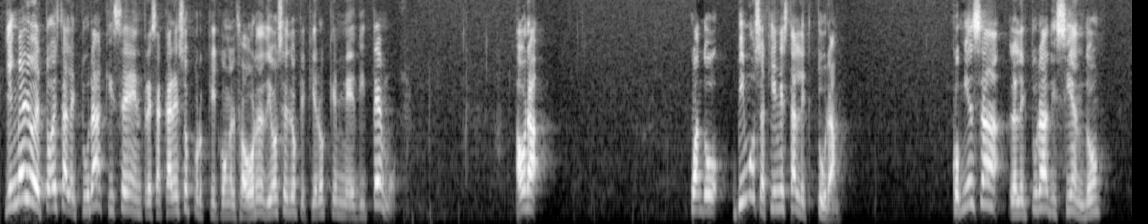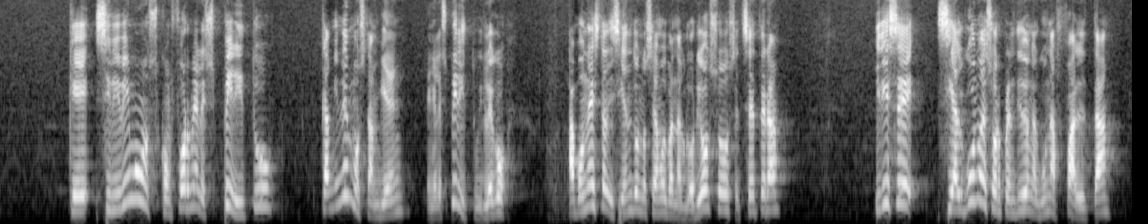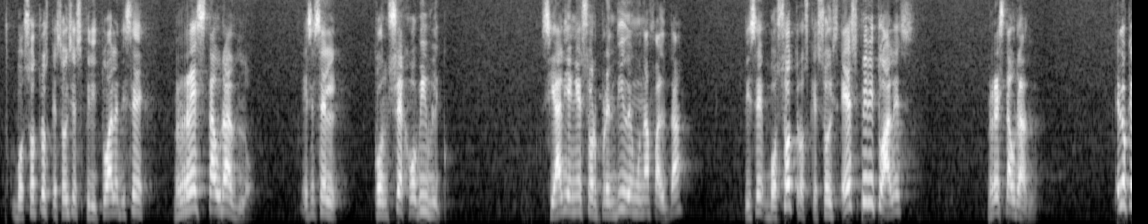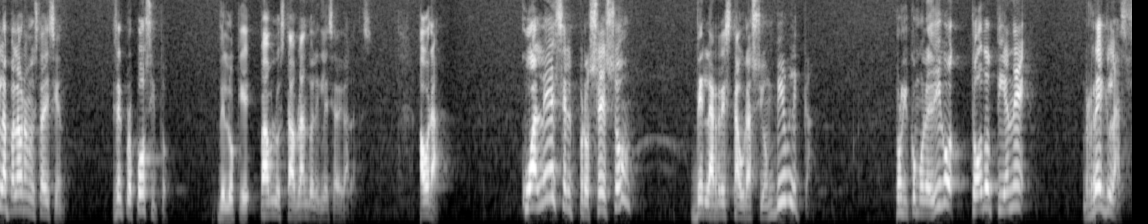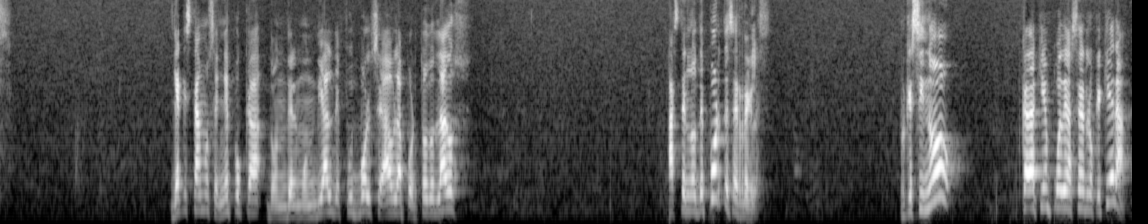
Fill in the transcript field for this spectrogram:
Y en medio de toda esta lectura quise entresacar eso porque con el favor de Dios es lo que quiero que meditemos. Ahora, cuando vimos aquí en esta lectura, comienza la lectura diciendo que si vivimos conforme al Espíritu, caminemos también en el Espíritu. Y luego amonesta diciendo, no seamos vanagloriosos, etc. Y dice, si alguno es sorprendido en alguna falta, vosotros que sois espirituales, dice, restauradlo. Ese es el consejo bíblico. Si alguien es sorprendido en una falta, dice, vosotros que sois espirituales, restaurado. Es lo que la palabra nos está diciendo. Es el propósito de lo que Pablo está hablando a la iglesia de Gálatas. Ahora, ¿cuál es el proceso de la restauración bíblica? Porque como le digo, todo tiene reglas. Ya que estamos en época donde el mundial de fútbol se habla por todos lados, hasta en los deportes hay reglas. Porque si no, cada quien puede hacer lo que quiera.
